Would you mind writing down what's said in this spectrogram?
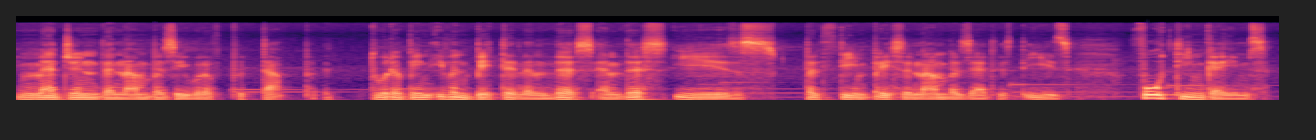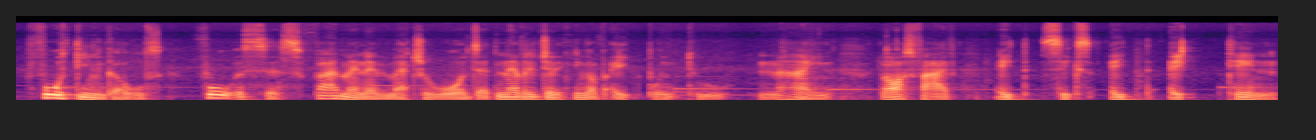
imagine the numbers he would have put up. It would have been even better than this, and this is pretty impressive numbers that it is. 14 games, 14 goals, 4 assists, 5 man of the match awards at an average rating of 8.29. Last 5, 8, 6, 8, 8, 10.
